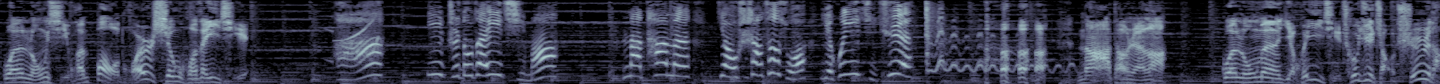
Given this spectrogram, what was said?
关龙喜欢抱团生活在一起。啊，一直都在一起吗？那他们要是上厕所也会一起去？哈哈哈，那当然了，关龙们也会一起出去找吃的，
